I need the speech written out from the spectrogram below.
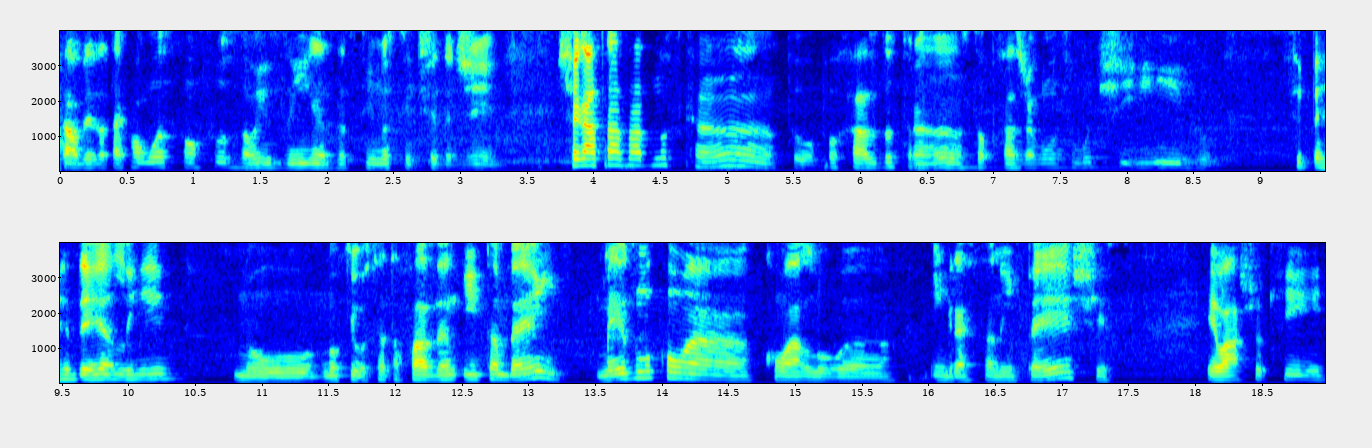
Talvez até com algumas confusõezinhas, assim, no sentido de chegar atrasado nos cantos, por causa do trânsito, por causa de algum outro motivo se perder ali no, no que você está fazendo. E também, mesmo com a, com a lua ingressando em peixes, eu acho que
